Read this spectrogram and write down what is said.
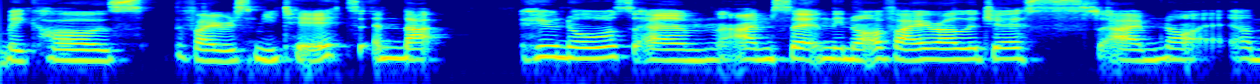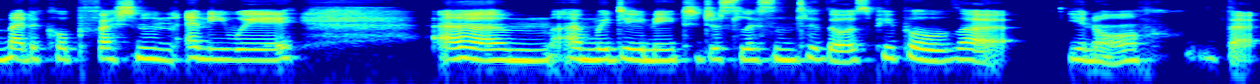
Because the virus mutates and that who knows? Um, I'm certainly not a virologist. I'm not a medical professional in any way. Um, and we do need to just listen to those people that, you know, that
